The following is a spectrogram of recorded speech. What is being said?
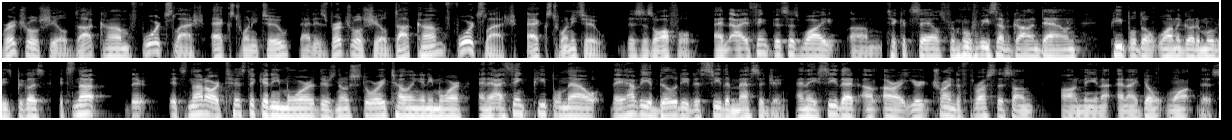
virtualshield.com forward slash X22. That is virtualshield.com forward slash X22. This is awful. And I think this is why um, ticket sales for movies have gone down. People don't want to go to movies because it's not there it's not artistic anymore there's no storytelling anymore and i think people now they have the ability to see the messaging and they see that um, all right you're trying to thrust this on on me and I, and I don't want this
